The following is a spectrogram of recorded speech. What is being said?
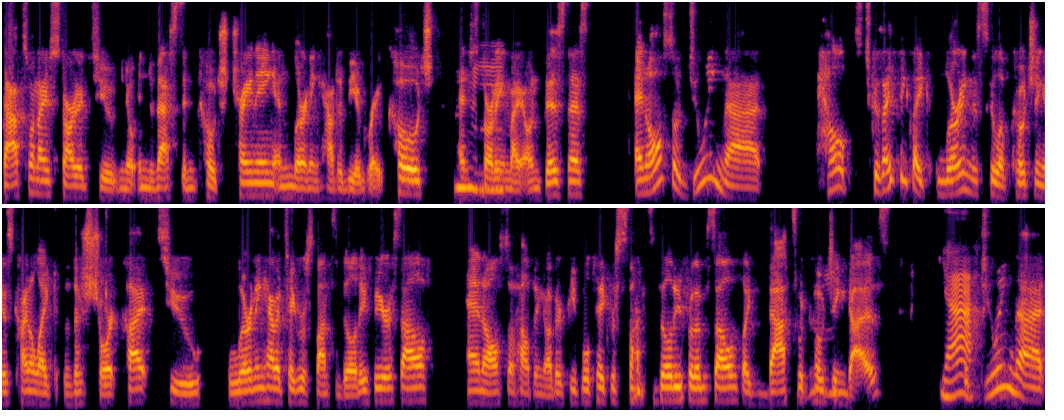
That's when I started to, you know, invest in coach training and learning how to be a great coach and mm-hmm. starting my own business. And also doing that helped because I think like learning the skill of coaching is kind of like the shortcut to learning how to take responsibility for yourself and also helping other people take responsibility for themselves. Like that's what mm-hmm. coaching does. Yeah. But doing that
